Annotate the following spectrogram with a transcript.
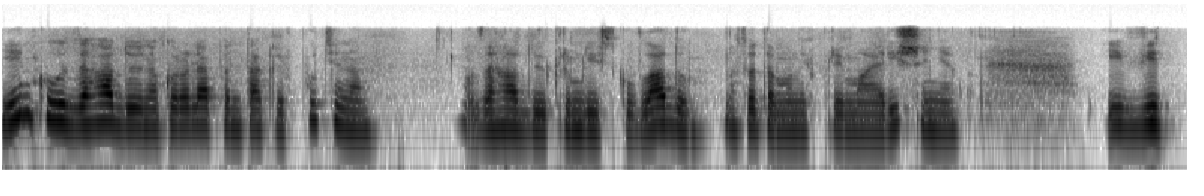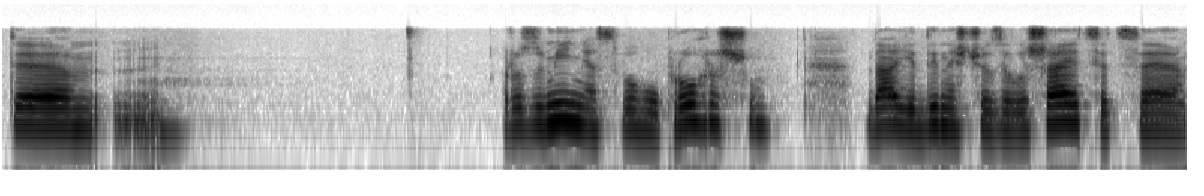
Я інколи загадую на короля Пентаклів Путіна, загадую кремлівську владу, ну, хто там у них приймає рішення. І від е, розуміння свого програшу, да, єдине, що залишається, це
